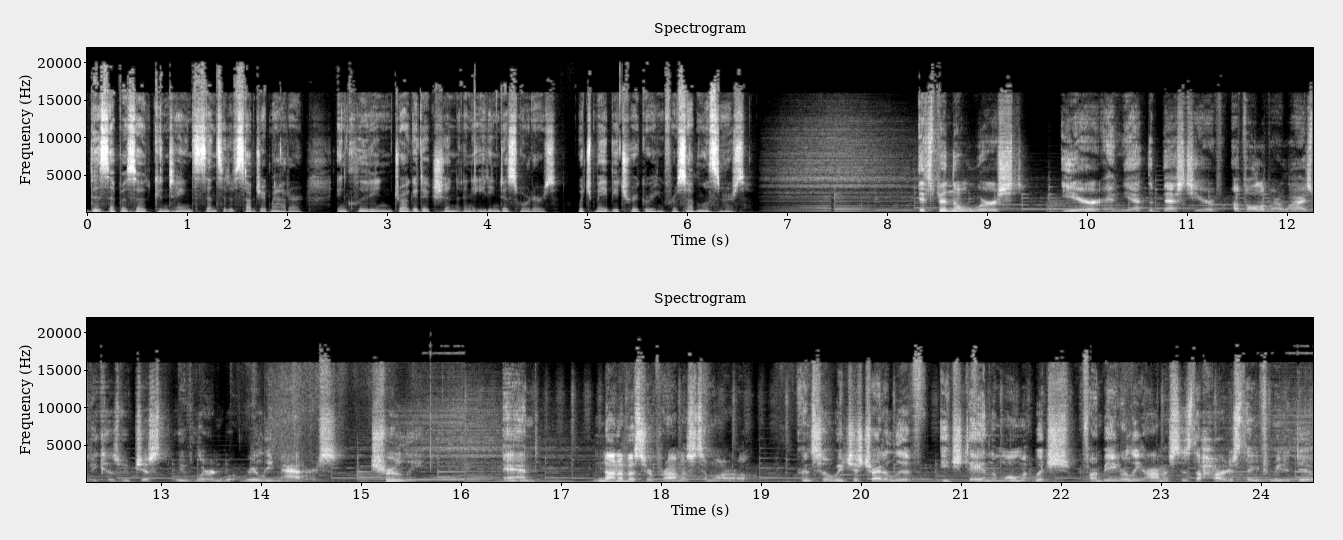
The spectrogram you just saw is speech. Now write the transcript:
This episode contains sensitive subject matter, including drug addiction and eating disorders, which may be triggering for some listeners. It's been the worst year and yet the best year of, of all of our lives because we've just we've learned what really matters truly. And none of us are promised tomorrow. And so we just try to live each day in the moment which if i'm being really honest is the hardest thing for me to do.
